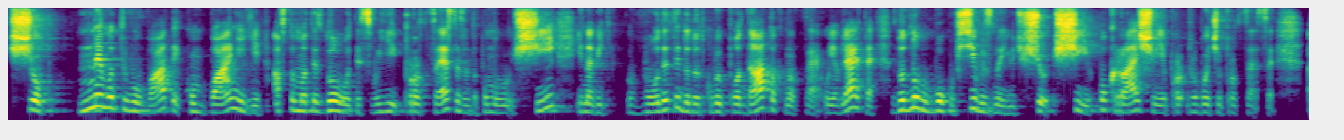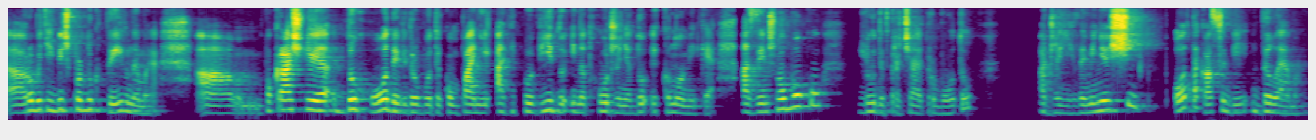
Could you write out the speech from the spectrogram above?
Щоб не мотивувати компанії автоматизовувати свої процеси за допомогою ЩІ і навіть вводити додатковий податок на це. Уявляєте, з одного боку, всі визнають, що ЩІ покращує робочі процеси, робить їх більш продуктивними, покращує доходи від роботи компанії, а відповідно і надходження до економіки. А з іншого боку, люди втрачають роботу, адже їх замінює ЩІ. От така собі дилема.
